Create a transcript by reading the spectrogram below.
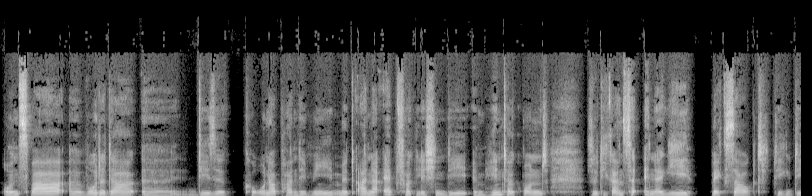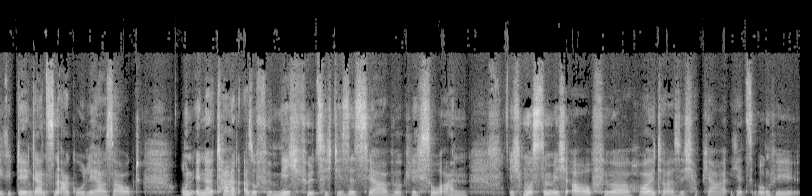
Und zwar äh, wurde da äh, diese Corona-Pandemie mit einer App verglichen, die im Hintergrund so die ganze Energie wegsaugt, die, die den ganzen Akku leer saugt. Und in der Tat, also für mich fühlt sich dieses Jahr wirklich so an. Ich musste mich auch für heute, also ich habe ja jetzt irgendwie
